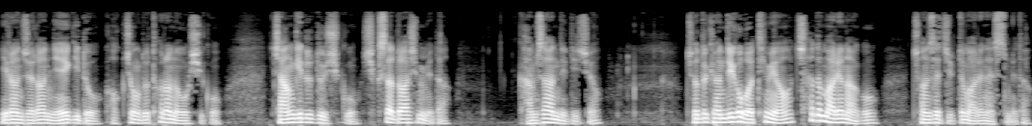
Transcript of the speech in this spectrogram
이런저런 얘기도 걱정도 털어놓으시고 장기도 두시고 식사도 하십니다. 감사한 일이죠. 저도 견디고 버티며 차도 마련하고 전셋집도 마련했습니다.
